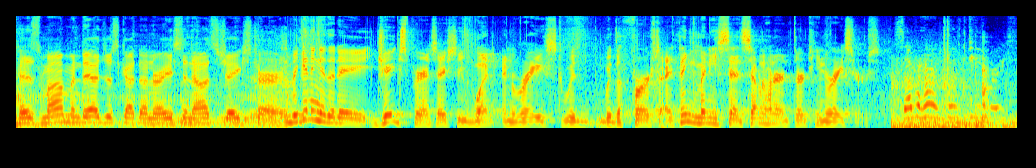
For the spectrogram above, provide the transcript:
His mom and dad just got done racing, now it's Jake's turn. At the beginning of the day, Jake's parents actually went and raced with, with the first, I think Minnie said 713 racers. 713 racers.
